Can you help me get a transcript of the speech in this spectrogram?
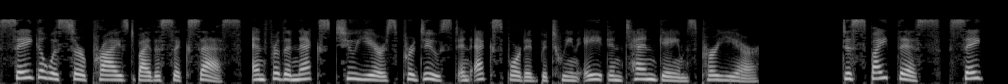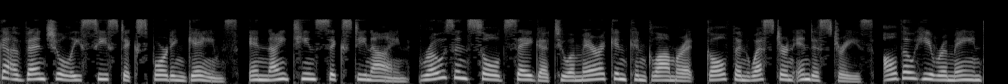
Sega was surprised by the success, and for the next two years produced and exported between 8 and 10 games per year. Despite this, Sega eventually ceased exporting games. In 1969, Rosen sold Sega to American conglomerate Gulf and Western Industries, although he remained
